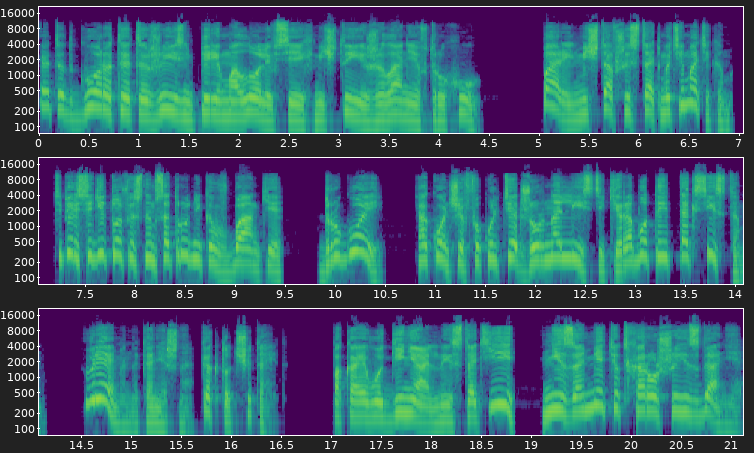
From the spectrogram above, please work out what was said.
Этот город, эта жизнь перемололи все их мечты и желания в труху. Парень, мечтавший стать математиком, Теперь сидит офисным сотрудником в банке. Другой, окончив факультет журналистики, работает таксистом. Временно, конечно, как тот считает. Пока его гениальные статьи не заметят хорошие издания.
